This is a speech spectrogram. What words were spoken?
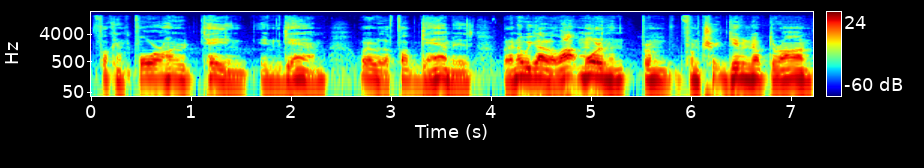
fucking 400k in, in GAM, whatever the fuck GAM is. But I know we got a lot more than from from tr- giving up Duran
